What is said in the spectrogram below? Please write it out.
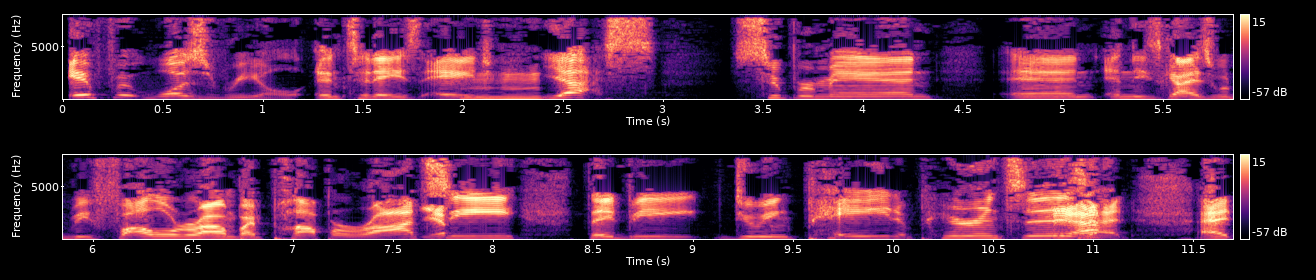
if it was real in today's age, Mhm. yes, Superman and and these guys would be followed around by paparazzi. They'd be doing paid appearances Yeah. at at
